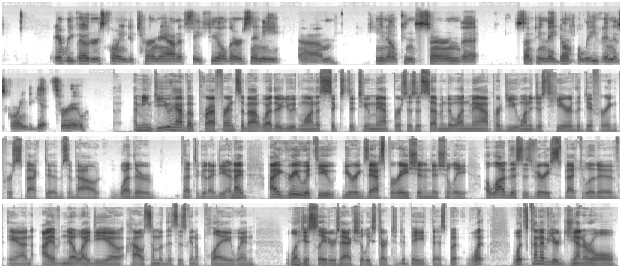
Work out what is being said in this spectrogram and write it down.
every voter is going to turn out if they feel there's any, um, you know, concern that something they don't believe in is going to get through. I mean, do you have a preference about whether you would want a six to two map versus a seven to one map, or do you want to just hear the differing perspectives about whether that's a good idea? And I I agree with you, your exasperation initially. A lot of this is very speculative, and I have no idea how some of this is going to play when legislators actually start to debate this. But what what's kind of your general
